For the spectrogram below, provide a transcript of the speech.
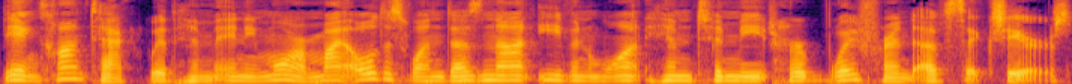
be in contact with him anymore. My oldest one does not even want him to meet her boyfriend of six years.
